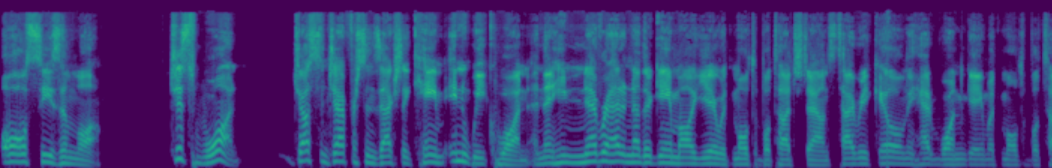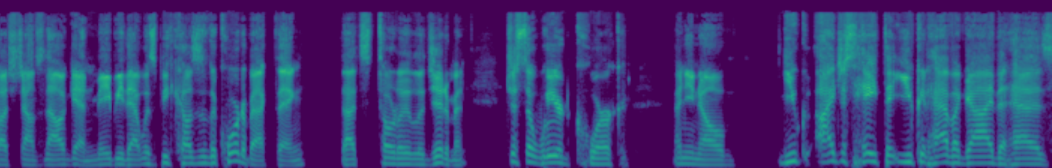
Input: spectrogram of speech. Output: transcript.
all season long. Just one. Justin Jefferson's actually came in week one, and then he never had another game all year with multiple touchdowns. Tyreek Hill only had one game with multiple touchdowns. Now, again, maybe that was because of the quarterback thing. That's totally legitimate. Just a weird quirk. And, you know, you, I just hate that you could have a guy that has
